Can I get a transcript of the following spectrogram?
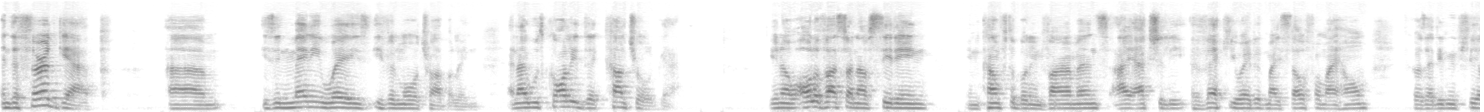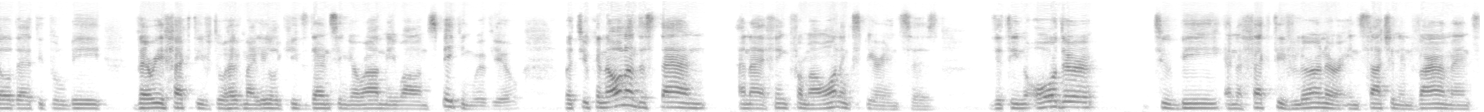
And the third gap um, is in many ways even more troubling. And I would call it the cultural gap. You know, all of us are now sitting in comfortable environments. I actually evacuated myself from my home because I didn't feel that it will be very effective to have my little kids dancing around me while I'm speaking with you. But you can all understand, and I think from our own experiences, that in order to be an effective learner in such an environment,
